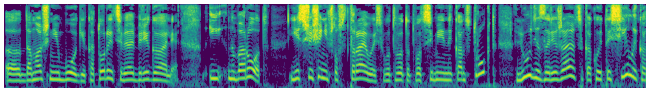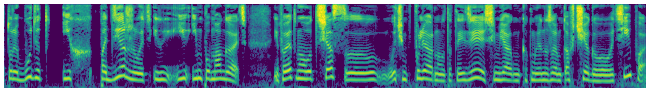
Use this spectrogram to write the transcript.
э, домашние боги, которые тебя оберегали. И наоборот, есть ощущение, что встраиваясь вот в этот вот семейный конструкт, люди заряжаются какой-то силой, которая будет их поддерживать и, и им помогать. И поэтому вот сейчас э, очень популярна вот эта идея, семья, как мы ее называем, ковчегового типа,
